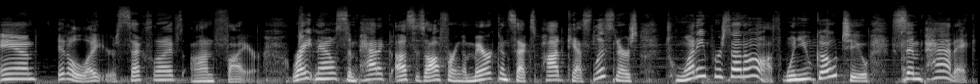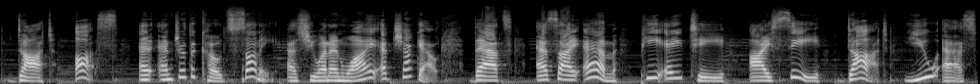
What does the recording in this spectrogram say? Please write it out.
And it'll light your sex lives on fire. Right now, Sympatic Us is offering American Sex Podcast listeners 20% off when you go to sympatic.us and enter the code SUNNY, S U N N Y, at checkout. That's S I M P A T I C dot US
